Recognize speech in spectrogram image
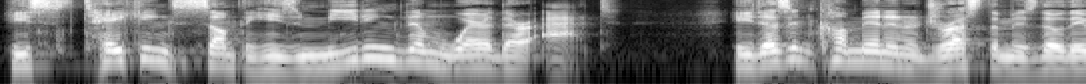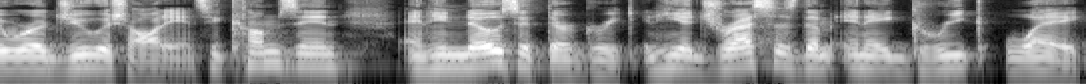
he's taking something, he's meeting them where they're at. He doesn't come in and address them as though they were a Jewish audience. He comes in and he knows that they're Greek and he addresses them in a Greek way.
